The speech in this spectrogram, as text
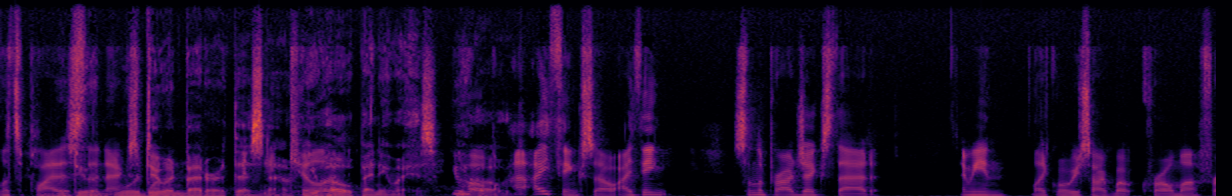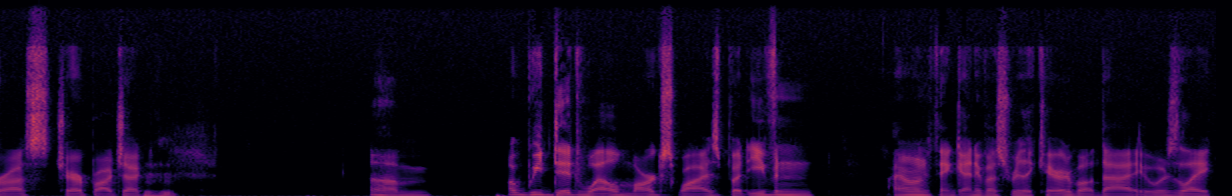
let's apply we're this doing, to the next we're doing and- better at this and- now. You it. hope, anyways. you, hope. I, I think so. I think some of the projects that, I mean, like what we talked about, Chroma for us, chair project. Mhm. Um, uh, we did well marks wise, but even I don't think any of us really cared about that. It was like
